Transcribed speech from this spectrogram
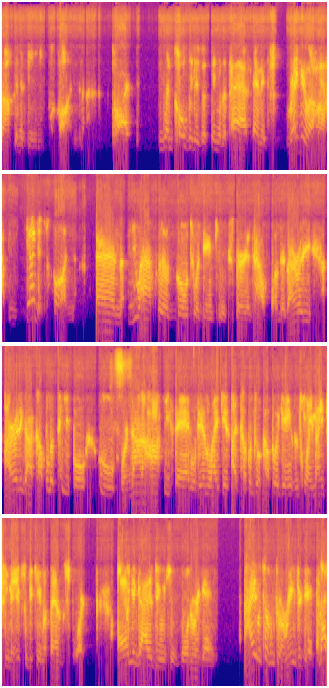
not going to be fun, but when COVID is a thing of the past and it's regular hockey, then it's fun. And you have to go to a game to experience how fun it is. I already, I already got a couple of people who were not a hockey fan, who didn't like it. I took them to a couple of games in 2019. They instantly became a fan of the sport. All you got to do is just go to a game. I even took them to a Ranger game, and I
